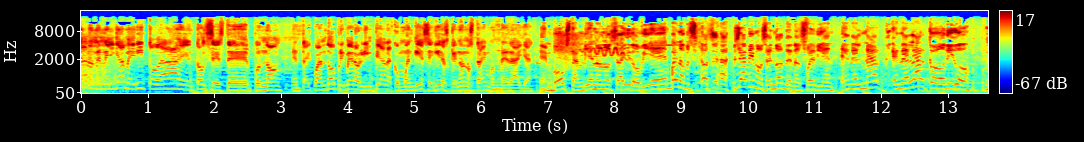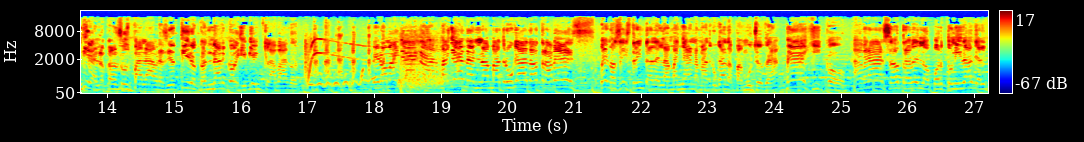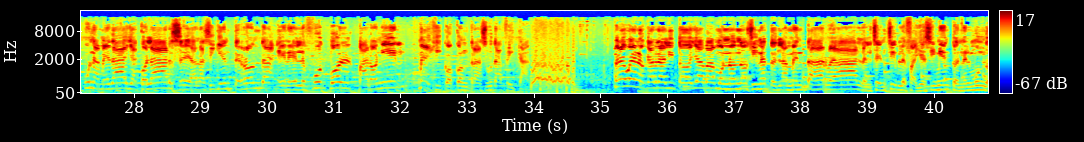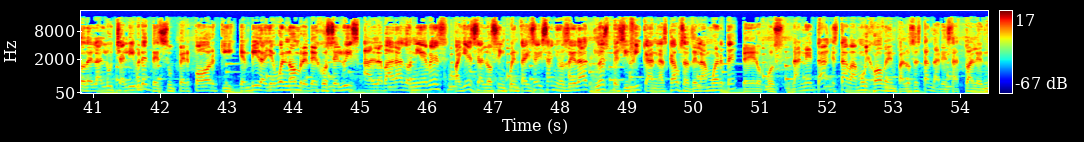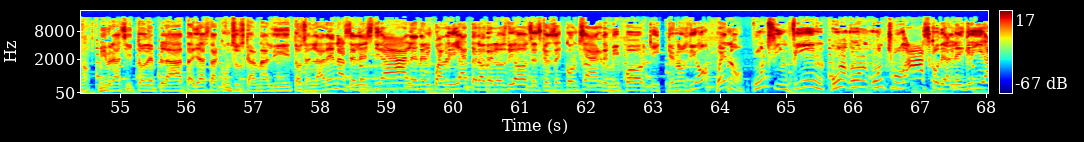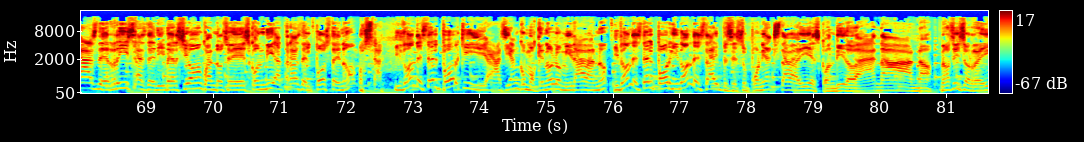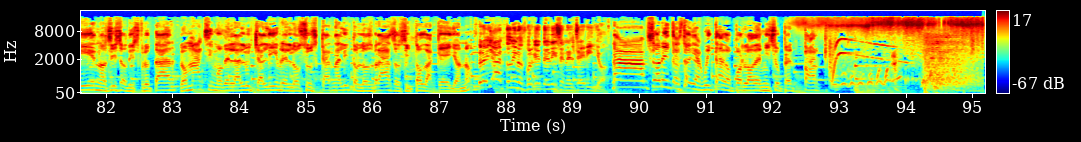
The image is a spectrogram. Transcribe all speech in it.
entonces, este, pues no, en taekwondo primera olimpiada, como en 10 seguidas que no nos traemos medalla. En box también no nos ha ido bien, bueno, pues, o sea, ya vimos en dónde nos fue bien, en el nar en el arco, digo. Dígalo con sus palabras, yo tiro con narco y bien clavado. Pero mañana, mañana en la madrugada otra vez. Bueno, 6.30 de la mañana, madrugada para muchos, ¿verdad? México, otra vez la oportunidad de alguna medalla, colarse a la siguiente ronda en el fútbol varonil México contra Sudáfrica. Pero bueno, carnalito, ya vámonos, no sin antes lamentar, ¿verdad? El sensible fallecimiento en el mundo de la lucha libre de Super Porky, que en vida llevó el nombre de José Luis Alvarado Nieves, fallece a los 56 años de edad, no especifican las causas de la muerte, pero pues la neta estaba muy joven para los estándares actuales, ¿no? Mi bracito de plata ya está con sus carnalitos en la arena celestial, en el cuadrilátero de los dioses, que se consagre mi Porky, que nos dio, bueno, un sinfín un, un, un, chubasco de alegrías, de risas, de diversión cuando se escondía atrás del poste, ¿no? O sea, ¿y dónde está el Porky? Y hacían como que no lo miraban, ¿no? ¿Y dónde está el Porky? ¿Dónde está? Y pues se suponía que estaba ahí escondido. Ah, no, no. Nos hizo reír, nos hizo disfrutar lo máximo de la lucha libre, los sus carnalitos, los brazos y todo aquello, ¿no? Pero ya, tú dinos por qué te dicen el cerillo. Ah, pues ahorita estoy agüitado por lo de mi Super Park.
